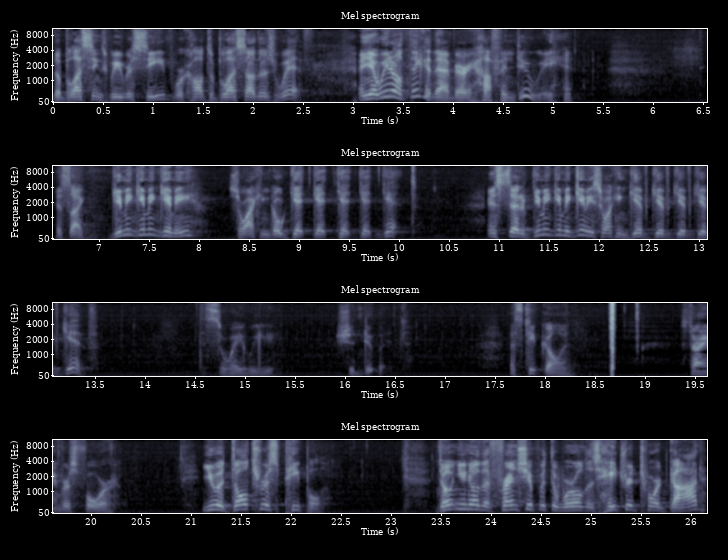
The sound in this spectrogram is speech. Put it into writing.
The blessings we receive, we're called to bless others with. And yet we don't think of that very often, do we? it's like, gimme, gimme, gimme, so I can go get, get, get, get, get. Instead of gimme, gimme, gimme, so I can give, give, give, give, give. That's the way we should do it. Let's keep going. Starting in verse 4. You adulterous people, don't you know that friendship with the world is hatred toward God?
